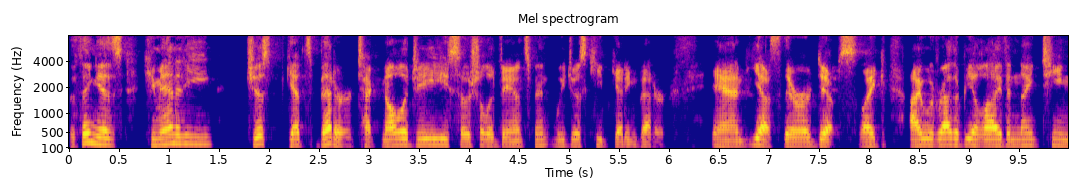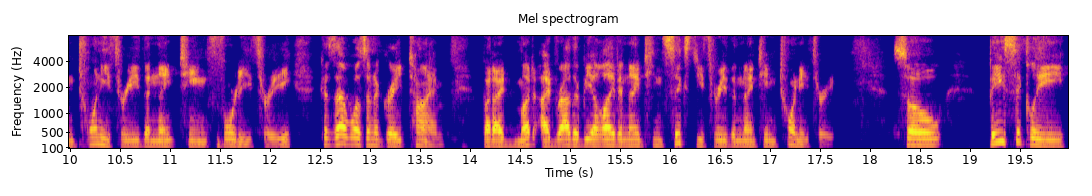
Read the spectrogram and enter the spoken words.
The thing is, humanity just gets better. Technology, social advancement, we just keep getting better. And yes, there are dips. Like I would rather be alive in 1923 than 1943 because that wasn't a great time. But I'd I'd rather be alive in 1963 than 1923. So basically,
